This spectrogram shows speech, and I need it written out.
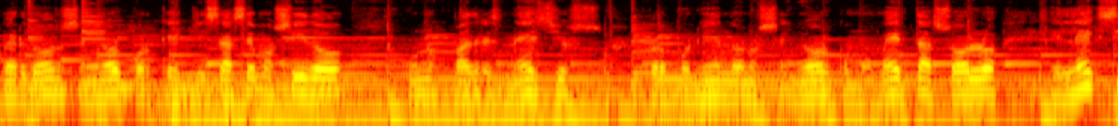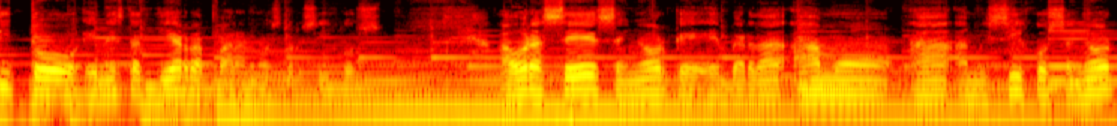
perdón, Señor, porque quizás hemos sido unos padres necios, proponiéndonos, Señor, como meta solo el éxito en esta tierra para nuestros hijos. Ahora sé, Señor, que en verdad amo a, a, mis hijos, Señor,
